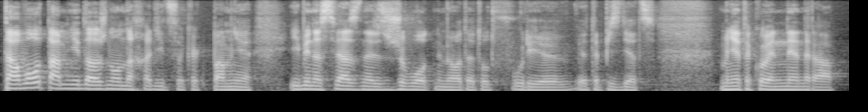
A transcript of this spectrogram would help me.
того там не должно находиться, как по мне. Именно связанное с животными, вот эта вот фурия, это пиздец. Мне такое не нравится.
